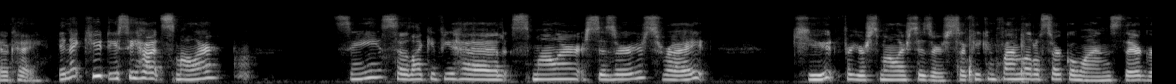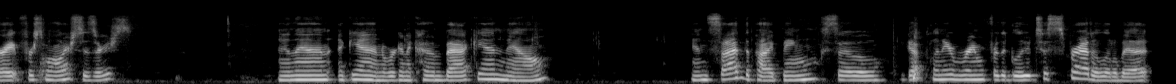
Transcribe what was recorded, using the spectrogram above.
Okay, isn't it cute? Do you see how it's smaller? See, so like if you had smaller scissors, right? Cute for your smaller scissors. So if you can find little circle ones, they're great for smaller scissors. And then again, we're going to come back in now inside the piping. So you got plenty of room for the glue to spread a little bit.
